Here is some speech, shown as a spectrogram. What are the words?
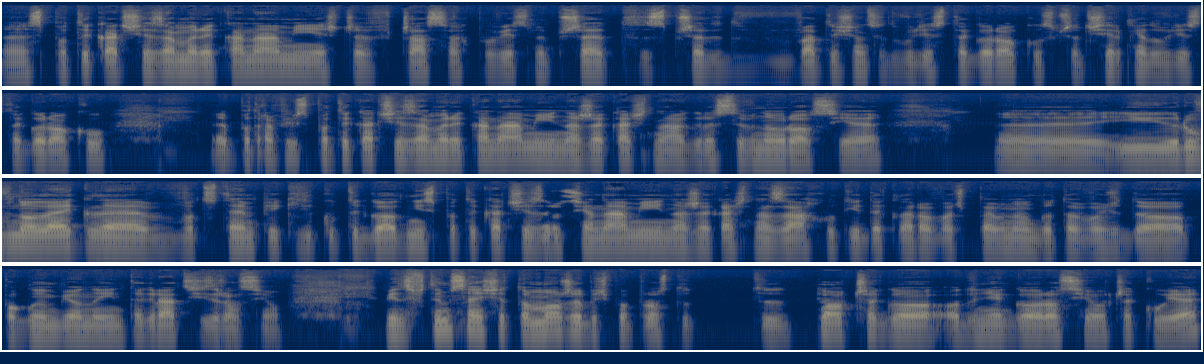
e, spotykać się z Amerykanami jeszcze w czasach powiedzmy przed, sprzed 2020 roku, sprzed sierpnia 2020 roku, e, potrafił spotykać się z Amerykanami i narzekać na agresywną Rosję i równolegle w odstępie kilku tygodni spotykać się z Rosjanami i narzekać na Zachód i deklarować pełną gotowość do pogłębionej integracji z Rosją. Więc w tym sensie to może być po prostu to, czego od niego Rosja oczekuje,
